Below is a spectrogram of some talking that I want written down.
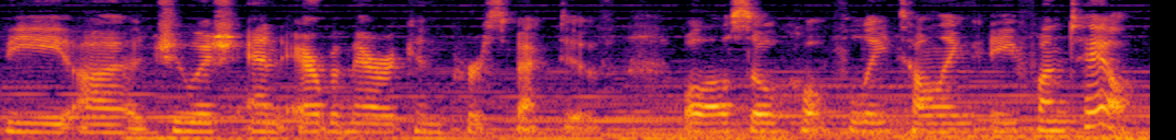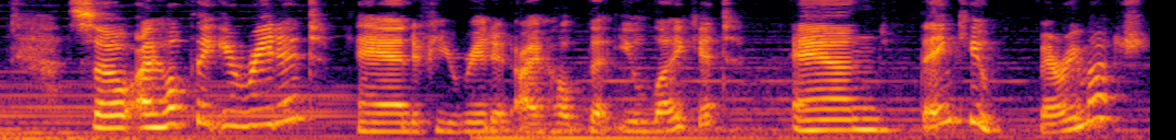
the uh, Jewish and Arab American perspective, while also hopefully telling a fun tale. So I hope that you read it, and if you read it, I hope that you like it, and thank you very much.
